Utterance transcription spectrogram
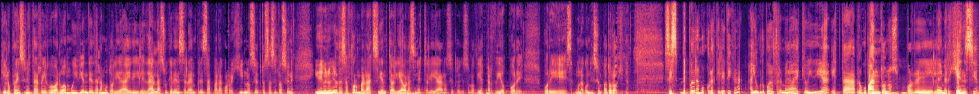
que los prevencionistas de riesgo evalúan muy bien desde la mutualidad y, les dan la sugerencia a las empresas para corregir, ¿no es cierto?, esas situaciones y disminuir de esa forma la accidentalidad o la siniestralidad, ¿no es cierto?, que son los días perdidos por, eh, por eh, una condición patológica después de la musculoesquelética, hay un grupo de enfermedades que hoy día está preocupándonos por eh, la emergencia,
